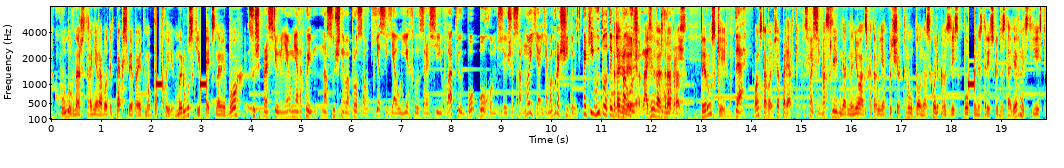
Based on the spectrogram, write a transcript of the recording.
Хулу в нашей стране работает так себе, поэтому похуй. Мы русские, блядь, с нами бог. Слушай, прости, у меня, у меня такой насущный вопрос. А вот если я уехал из России в Латвию, бо, бог, он все еще со мной, я, я могу рассчитывать? Какие выплаты Подожди, мне положены? Один важный духовные? вопрос. Ты русский? Да. Он с тобой, все в порядке. Спасибо. Последний, наверное, нюанс, которым я подчеркну то, насколько вот здесь по историческую достоверность, есть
